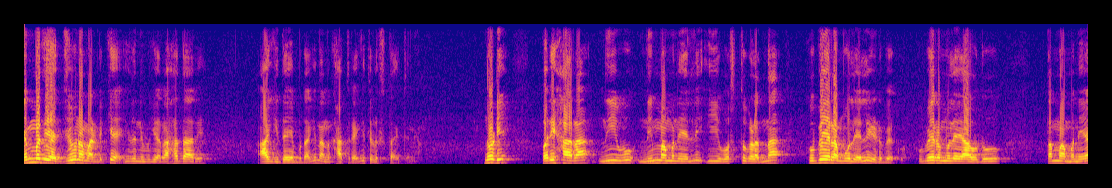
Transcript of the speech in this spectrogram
ನೆಮ್ಮದಿಯ ಜೀವನ ಮಾಡಲಿಕ್ಕೆ ಇದು ನಿಮಗೆ ರಹದಾರಿ. ಆಗಿದೆ ಎಂಬುದಾಗಿ ನಾನು ಖಾತ್ರಿಯಾಗಿ ತಿಳಿಸ್ತಾ ಇದ್ದೇನೆ. ನೋಡಿ, ಪರಿಹಾರ ನೀವು ನಿಮ್ಮ ಮನೆಯಲ್ಲಿ ಈ ವಸ್ತುಗಳನ್ನು ಕುಬೇರ ಮೂಲೆಯಲ್ಲಿ ಇಡಬೇಕು. ಕುಬೇರ ಮೂಲೆ ಯಾವುದು? ತಮ್ಮ ಮನೆಯ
